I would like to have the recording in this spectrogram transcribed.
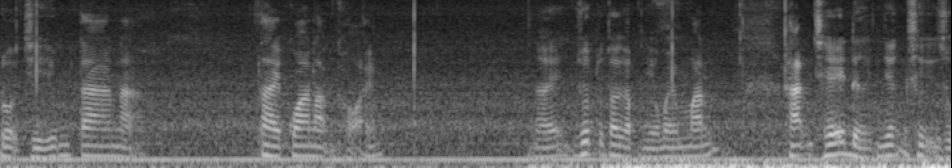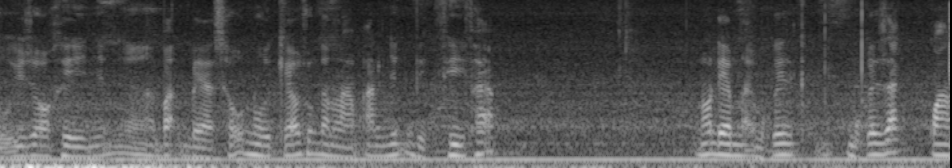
độ trì chúng ta là tai qua nạn khỏi. Đấy giúp chúng ta gặp nhiều may mắn hạn chế được những sự rủi ro khi những ờ, bạn bè xấu nôi kéo chúng ta làm ăn những việc phi pháp nó đem lại một cái một cái giác quan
